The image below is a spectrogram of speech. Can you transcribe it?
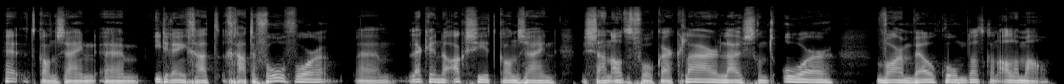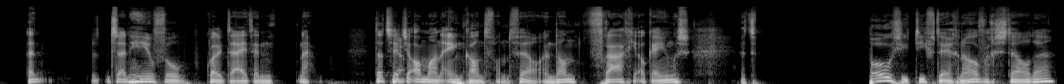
het kan zijn, um, iedereen gaat, gaat er vol voor. Lekker in de actie. Het kan zijn, we staan altijd voor elkaar klaar. Luisterend oor. Warm welkom. Dat kan allemaal. Het, het zijn heel veel kwaliteiten. En nou, dat zet je allemaal aan één kant van het vel. En dan vraag je, oké jongens, positief tegenovergestelde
